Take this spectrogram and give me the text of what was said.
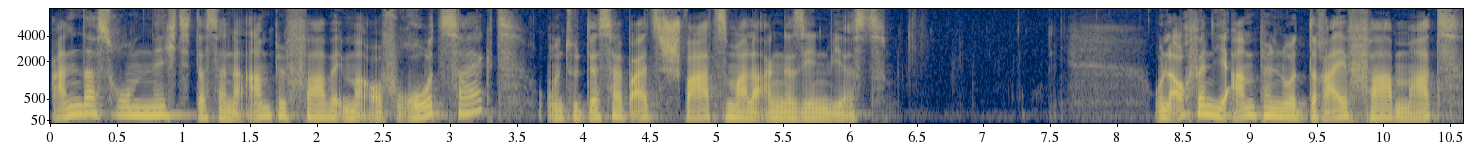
andersrum nicht, dass deine Ampelfarbe immer auf Rot zeigt und du deshalb als Schwarzmaler angesehen wirst. Und auch wenn die Ampel nur drei Farben hat,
